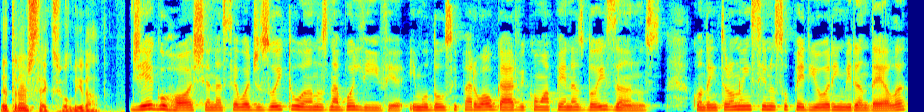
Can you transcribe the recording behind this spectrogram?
a transexualidade. Diego Rocha nasceu há 18 anos na Bolívia e mudou-se para o Algarve com apenas dois anos. Quando entrou no ensino superior em Mirandela,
